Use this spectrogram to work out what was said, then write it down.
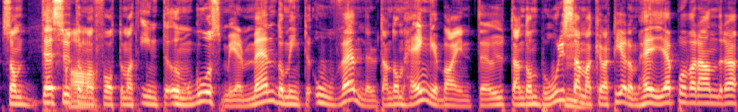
som dessutom Ja. har fått dem att inte umgås mer, men de är inte ovänner utan de hänger bara inte utan de bor i Mm. samma kvarter, de hejar på varandra,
